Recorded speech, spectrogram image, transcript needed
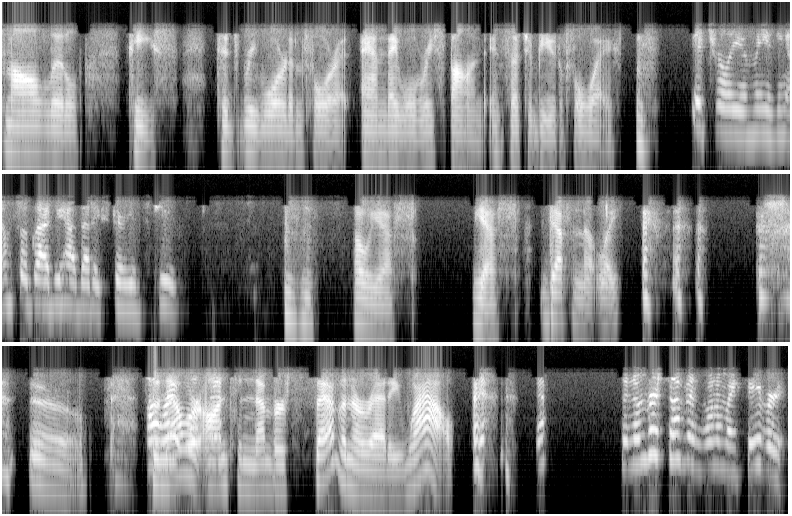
small little piece to reward them for it, and they will respond in such a beautiful way. it's really amazing. I'm so glad you had that experience too. Mm-hmm. Oh yes, yes, definitely. oh. So All right, now we're well, on to number seven already. Wow. Yeah. So number seven is one of my favorites,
